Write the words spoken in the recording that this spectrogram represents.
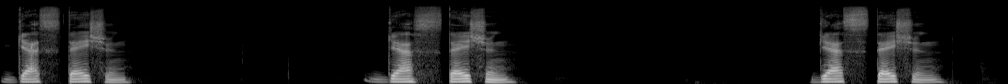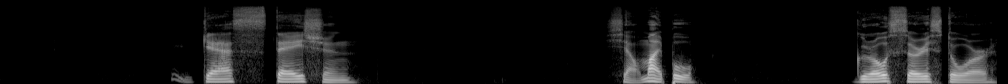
，gas station，gas station，gas station，gas station。小卖部，grocery store,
